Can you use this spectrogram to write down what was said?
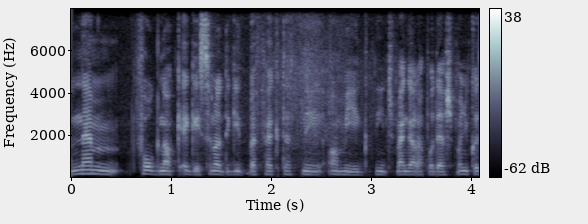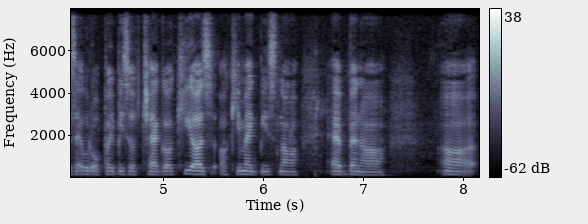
nem fognak egészen addig itt befektetni, amíg nincs megállapodás mondjuk az Európai Bizottsággal. Ki az, aki megbízna ebben a, a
